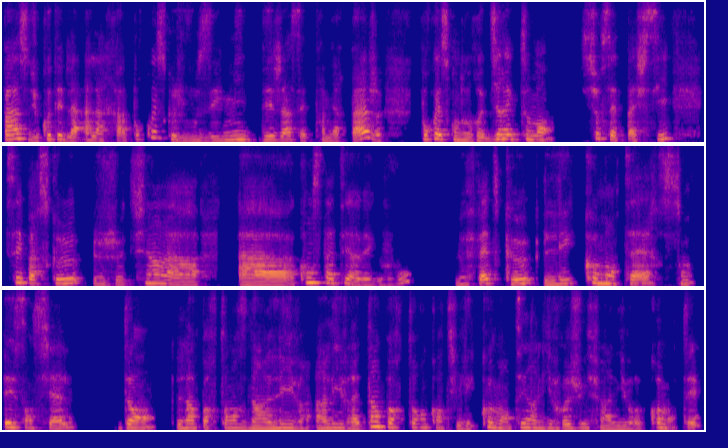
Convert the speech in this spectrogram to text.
passe du côté de la halakha. Pourquoi est-ce que je vous ai mis déjà cette première page? Pourquoi est-ce qu'on ouvre directement sur cette page-ci? C'est parce que je tiens à constater avec vous le fait que les commentaires sont essentiels dans l'importance d'un livre. Un livre est important quand il est commenté, un livre juif un livre commenté,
